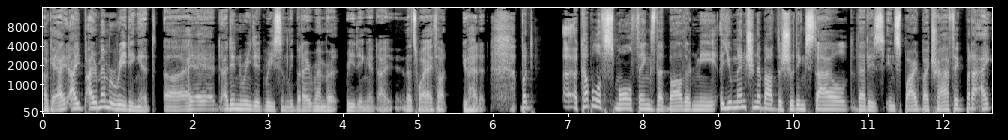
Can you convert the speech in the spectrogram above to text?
Okay. I, I, I remember reading it. Uh, I, I I didn't read it recently, but I remember reading it. I that's why I thought you had it. But a couple of small things that bothered me. You mentioned about the shooting style that is inspired by traffic, but I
